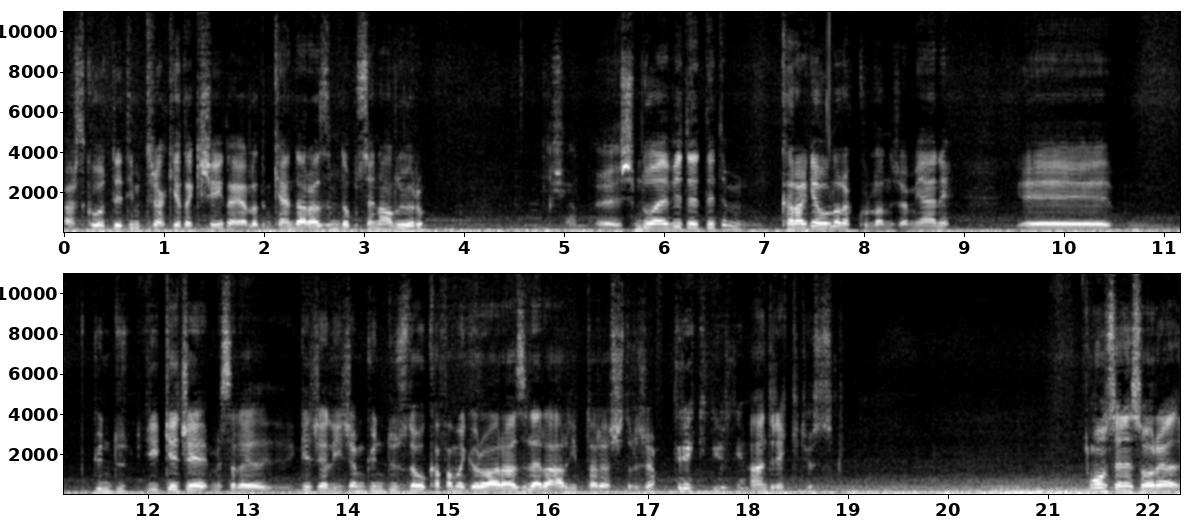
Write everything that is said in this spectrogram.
Artık o dediğim Trakya'daki şeyi de ayarladım. Kendi arazimi de bu sene alıyorum. Ee, şimdi o evi de dedim karargah olarak kullanacağım. Yani ee, gündüz gece mesela geceleyeceğim. Gündüzde o kafama göre o arazileri arayıp araştıracağım. Direkt gidiyoruz değil mi? Ha direkt gidiyorsun. 10 sene sonra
